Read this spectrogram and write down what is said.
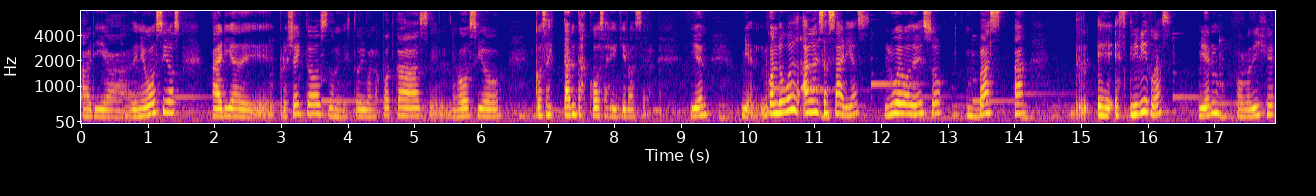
área de negocios, área de proyectos donde estoy con los podcasts, el negocio, cosas, tantas cosas que quiero hacer. Bien, bien. Cuando vos hagas esas áreas, luego de eso vas a eh, escribirlas, bien, como dije,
